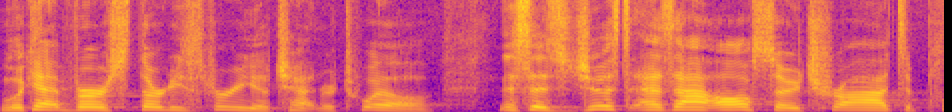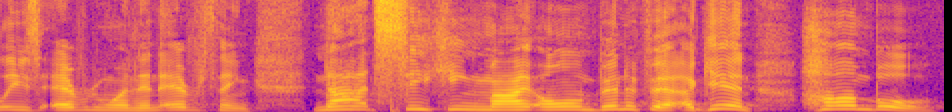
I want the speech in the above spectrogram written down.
Look at verse 33 of chapter 12. It says, Just as I also try to please everyone in everything, not seeking my own benefit. Again, humble,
